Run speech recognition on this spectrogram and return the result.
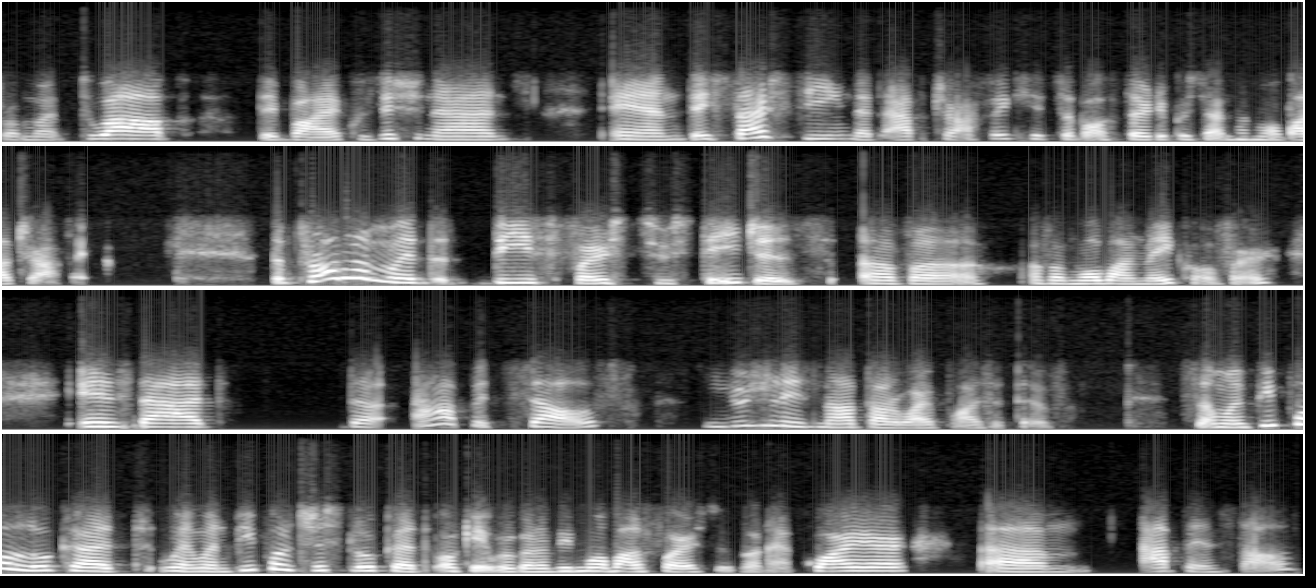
from web to app, they buy acquisition ads, and they start seeing that app traffic hits about 30% of mobile traffic. The problem with these first two stages of a of a mobile makeover is that the app itself usually is not ROI positive. So when people look at when when people just look at okay, we're going to be mobile first, we're going to acquire um, app installs.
